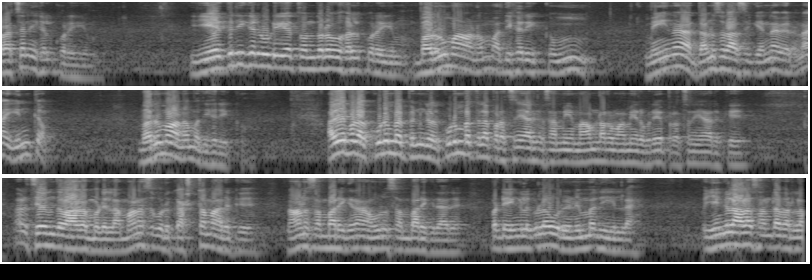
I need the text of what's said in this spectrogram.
பிரச்சனைகள் குறையும். எதிரிகளுடைய தொந்தரவுகள் குறையும். வருமானம் அதிகரிக்கும். மெயினாக தனுசு ராசிக்கு என்ன வேணும்னா இன்கம் வருமானம் அதிகரிக்கும். அதே போல் குடும்ப பெண்கள் குடும்பத்தில் பிரச்சனையாக இருக்குது சமயம் மாமனார் மாமியார் ஒரே பிரச்சனையாக இருக்குது சேர்ந்து வாழ முடியல. மனசுக்கு ஒரு கஷ்டமாக இருக்குது நானும் சம்பாதிக்கிறேன் அவரும் சம்பாதிக்கிறாரு. பட் எங்களுக்குள்ள ஒரு நிம்மதி இல்லை. எங்களால் சண்டை வரல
